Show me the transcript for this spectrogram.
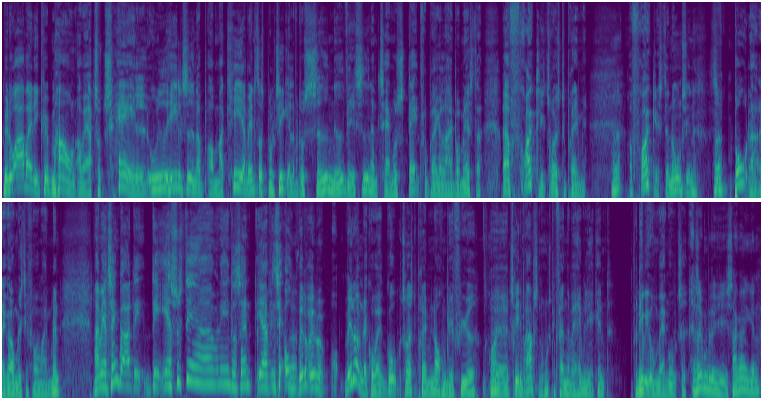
vil du arbejde i København og være total ude hele tiden og, og markere Venstres politik, eller vil du sidde nede ved siden af en termostatfabrik og lege borgmester? Det er frygtelig trøstepræmie. Ja. Og frygteligste nogensinde. Så ja. bo der, det går hvis de får mig. Men, nej, men jeg tænker bare, det, det, jeg synes, det er, det er interessant. Jeg, jeg tænker, oh, ja. ved, du, ved, du, ved du, om der kunne være en god trøstepræmie, når hun bliver fyret? Ja. Øh, Trine Bremsen, hun skal fandme være hemmelig agent. For det vil hun være god til. Ellers kan man blive sanger igen.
